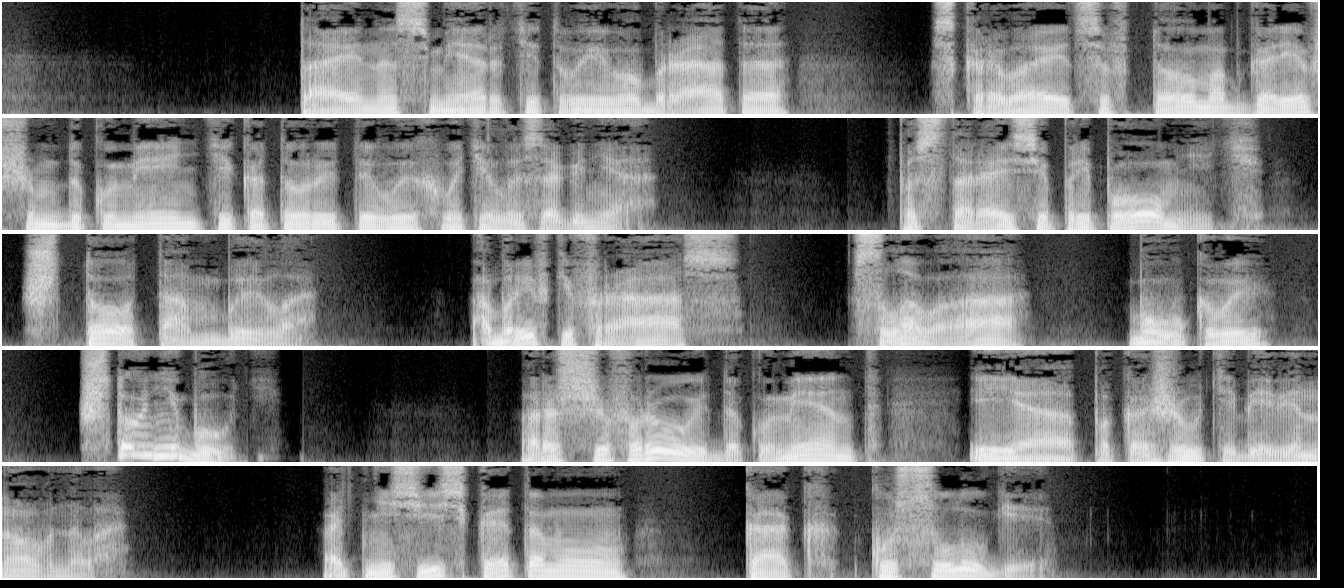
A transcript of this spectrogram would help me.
Тайна смерти твоего брата скрывается в том обгоревшем документе, который ты выхватил из огня. Постарайся припомнить, что там было обрывки фраз, слова, буквы, что-нибудь. Расшифруй документ, и я покажу тебе виновного. Отнесись к этому как к услуге.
